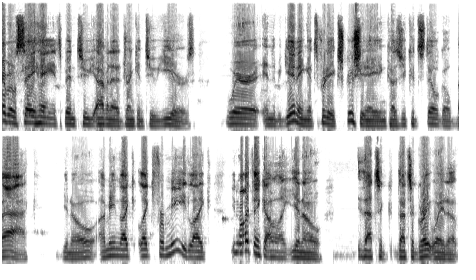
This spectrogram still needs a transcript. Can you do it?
able to say, hey, it's been two, I haven't had a drink in two years. Where in the beginning it's pretty excruciating because you could still go back. You know, I mean, like, like for me, like, you know, I think I'm like, you know, that's a that's a great way to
